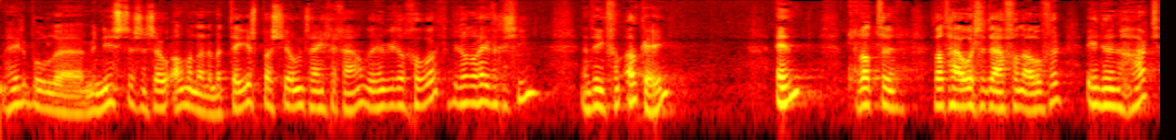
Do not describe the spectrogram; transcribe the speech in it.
een heleboel uh, ministers en zo, allemaal naar de Matthäus Passion zijn gegaan. Hebben jullie dat gehoord? Heb je dat nog even gezien? En denk ik van, oké. En? Wat, wat houden ze daarvan over? In hun hart,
